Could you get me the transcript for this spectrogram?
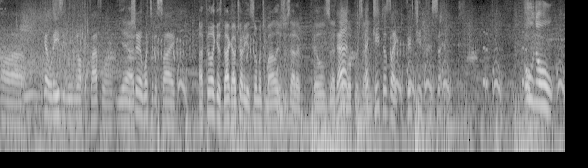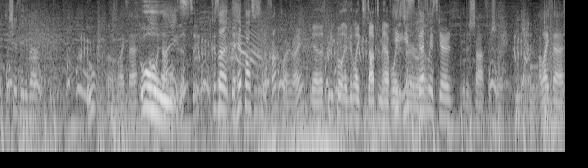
Uh, you got lazy moving off the platform. Yeah. You should have went to the side. I feel like as Doc, I would try to get so much mileage just out of pills at that the low percent. that percent. cape does like 15%. oh no! You should have faded back. Ooh. I like that. Ooh, oh, nice. Because uh, the hitbox is in the front part, right? Yeah, that's pretty cool. If it like stopped him halfway He, he's around. definitely scared of a shot for sure. I like that.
